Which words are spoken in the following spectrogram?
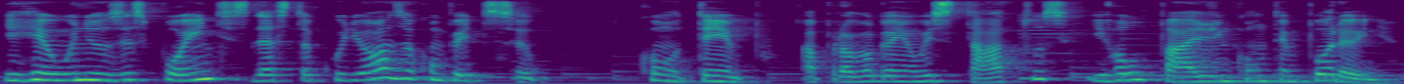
e reúne os expoentes desta curiosa competição, com o tempo, a prova ganhou status e roupagem contemporânea.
